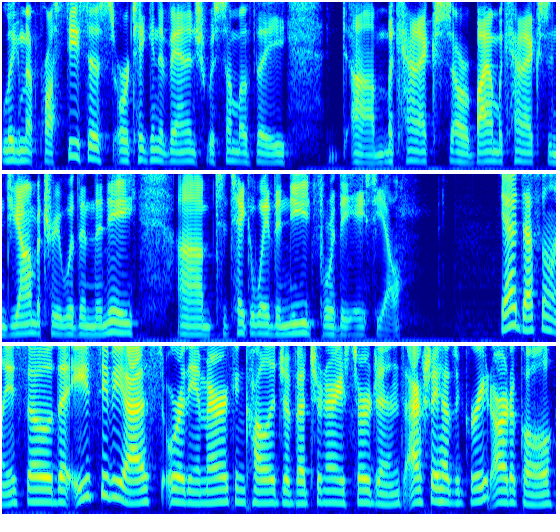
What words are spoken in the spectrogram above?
ligament prosthesis or taking advantage with some of the um, mechanics or biomechanics and geometry within the knee um, to take away the need for the ACL. Yeah, definitely. So, the ACVS or the American College of Veterinary Surgeons actually has a great article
